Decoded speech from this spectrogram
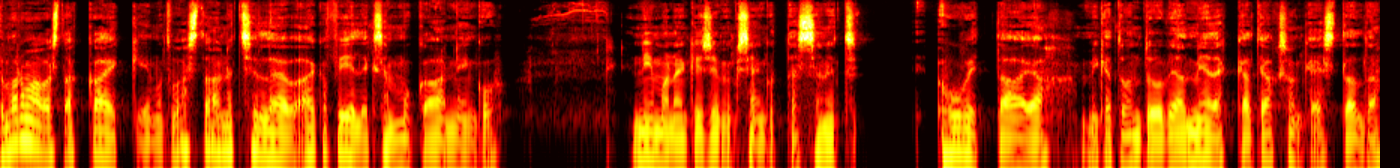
En varmaan vastaa kaikkiin, mutta vastaan nyt sille aika fiiliksen mukaan niin, kuin, niin monen kysymykseen, kun tässä nyt huvittaa ja mikä tuntuu vielä mielekkäältä jakson kestolta.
